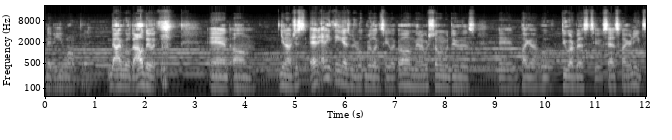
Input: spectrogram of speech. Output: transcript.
maybe he won't, but I will, I'll do it. and, um, you know, just anything you guys would really like to see, like, oh, man, I wish someone would do this, and by God, we'll do our best to satisfy your needs.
